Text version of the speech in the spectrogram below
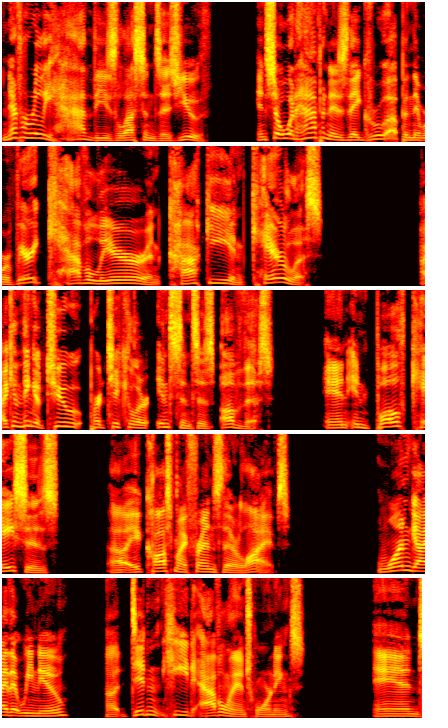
never really had these lessons as youth. And so what happened is they grew up and they were very cavalier and cocky and careless. I can think of two particular instances of this. And in both cases, uh, it cost my friends their lives. One guy that we knew uh, didn't heed avalanche warnings. And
